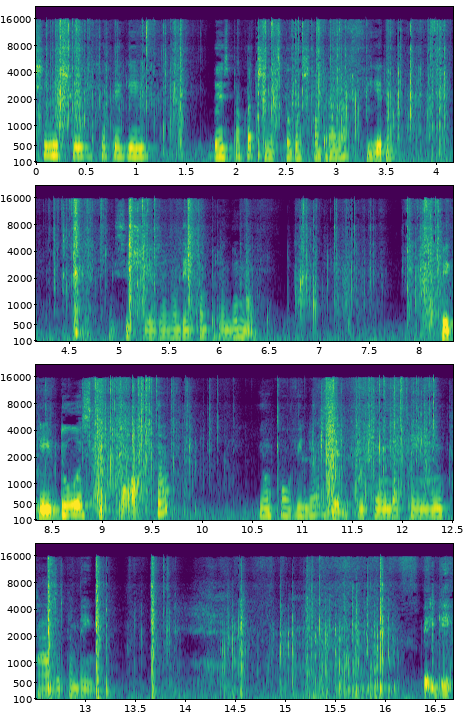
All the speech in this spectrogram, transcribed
chimichurri que eu peguei dois pacotinhos que eu gosto de comprar na feira. Esses dias eu não andei comprando, não. Peguei duas pipoca e um polvilho azedo, porque eu ainda tenho em casa também. Peguei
